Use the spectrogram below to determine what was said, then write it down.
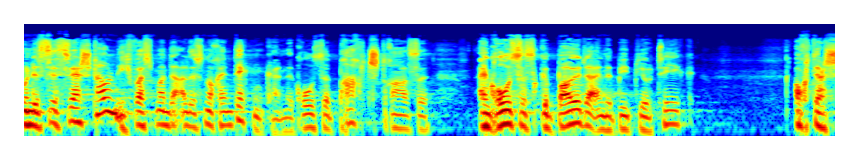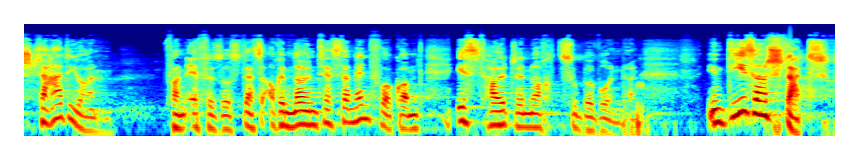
und es ist erstaunlich, was man da alles noch entdecken kann. Eine große Prachtstraße, ein großes Gebäude, eine Bibliothek. Auch das Stadion von Ephesus, das auch im Neuen Testament vorkommt, ist heute noch zu bewundern. In dieser Stadt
